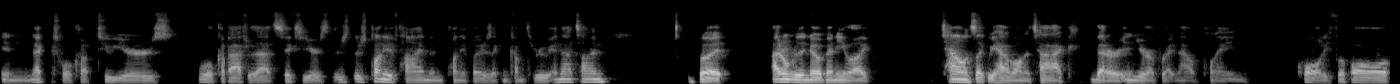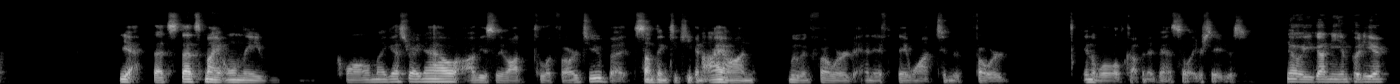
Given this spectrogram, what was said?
in next World Cup, two years, World Cup after that, six years. There's there's plenty of time and plenty of players that can come through in that time. But I don't really know of any like talents like we have on attack that are in Europe right now playing quality football. Yeah, that's that's my only qualm, I guess, right now. Obviously, a lot to look forward to, but something to keep an eye on moving forward. And if they want to move forward in the World Cup and advance to later stages. no. You got any input here?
